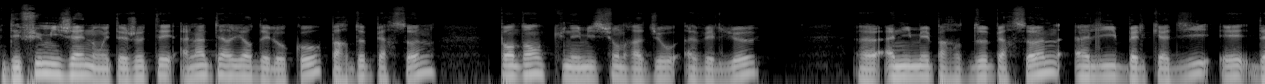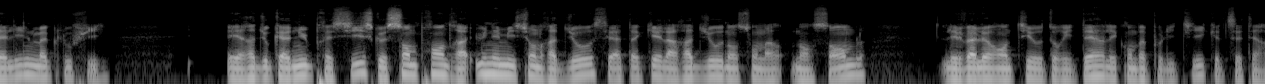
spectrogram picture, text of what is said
Des fumigènes ont été jetés à l'intérieur des locaux par deux personnes pendant qu'une émission de radio avait lieu animé par deux personnes, Ali Belkadi et Dalil Makloufi. Et Radio Canu précise que s'en prendre à une émission de radio, c'est attaquer la radio dans son ensemble, les valeurs anti-autoritaires, les combats politiques, etc.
